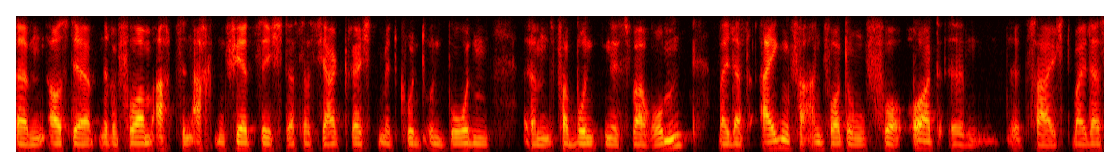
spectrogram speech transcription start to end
ähm, aus der Reform 1848, dass das Jagdrecht mit Grund und Boden ähm, verbunden ist. Warum? Weil das Eigenverantwortung vor Ort ähm, zeigt, weil das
